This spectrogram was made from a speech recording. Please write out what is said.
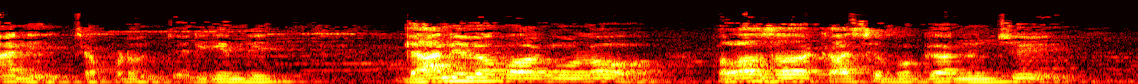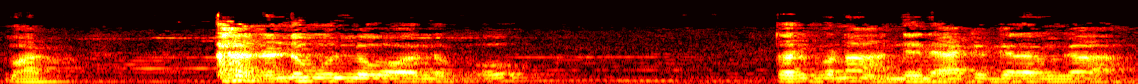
అని చెప్పడం జరిగింది. దానిలో భాగంలో పలాస కాశ్యప్ గారి నుంచి మా రెండు ఊళ్ళో వాళ్ళకు తరపున నేను ఏకగ్రహంగా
